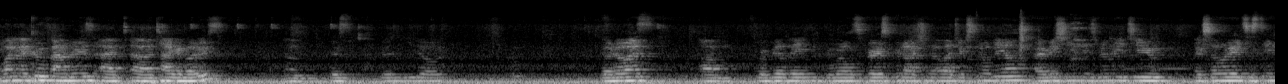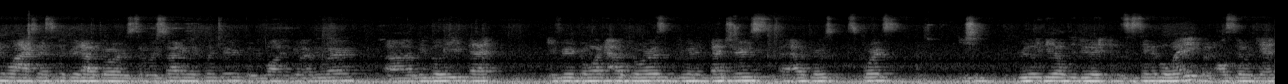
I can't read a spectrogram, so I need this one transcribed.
one of the co-founders at uh, Taiga Motors. Um, there's, you don't, don't know us. Um, we're building the world's first production electric snowmobile. Our mission is really to accelerate sustainable access to the great outdoors. So we're starting with winter, but we want to go everywhere. Uh, we believe that if you're going outdoors and doing adventures, uh, outdoor sports, you should really be able to do it in a sustainable way, but also get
